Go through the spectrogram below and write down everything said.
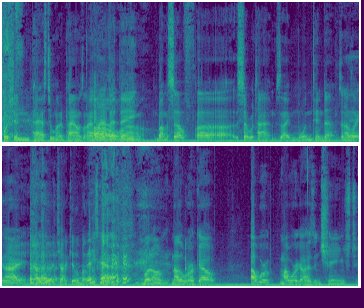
pushing past 200 pounds, and I had to lift that thing by myself uh, uh, several times, like more than 10 times. And I was like, all right, I was good, trying to kill it, but let's go. But um, now the workout. I work. My workout hasn't changed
